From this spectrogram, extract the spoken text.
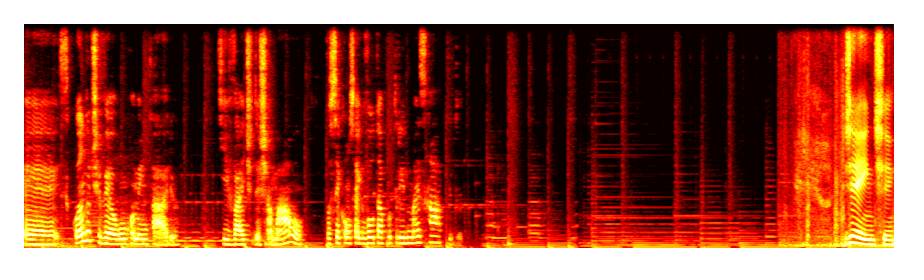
é, quando tiver algum comentário que vai te deixar mal, você consegue voltar pro trilho mais rápido. Gente,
